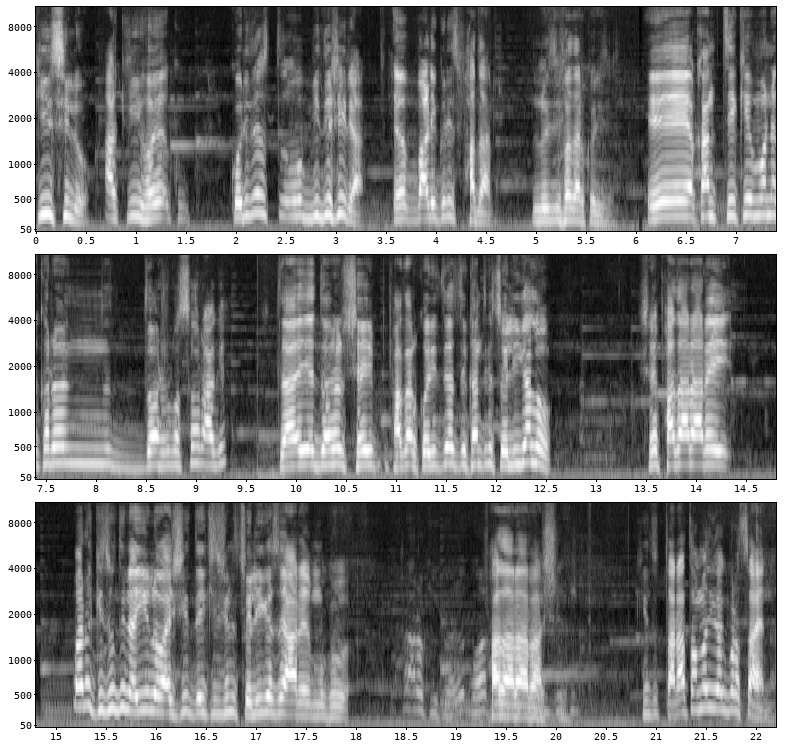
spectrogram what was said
কি ছিল আর কি হয়ে করিতে বিদেশিরা? বাড়ি করিস ফাদার লুজি ফাদার করেছে। এ এখান থেকে মনে করেন দশ বছর আগে তাই এ ধরেন সেই ফাদার করিতে যেখান থেকে চলে গেল সে ফাদার আর এই মানে কিছুদিন আইলো আসি দেখি শুনে চলে গেছে আর মুখ ফাদার আর আসলো। কিন্তু তারা তো আমাকে একবার চায় না।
